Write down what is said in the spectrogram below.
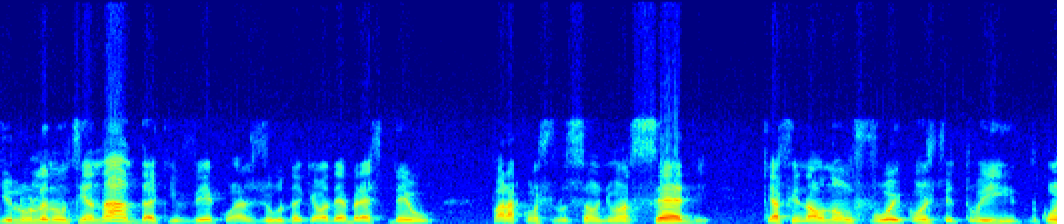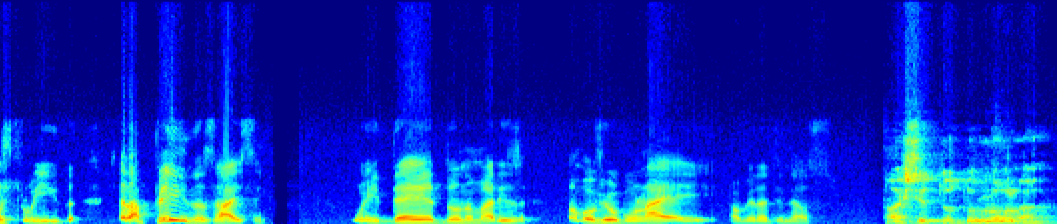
que Lula não tinha nada a ver com a ajuda que a Odebrecht deu para a construção de uma sede que afinal não foi construída. Era apenas, Heisen, uma ideia de Dona Marisa. Vamos ouvir o Bunlai aí, Almirante Nelson. O Instituto Lula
